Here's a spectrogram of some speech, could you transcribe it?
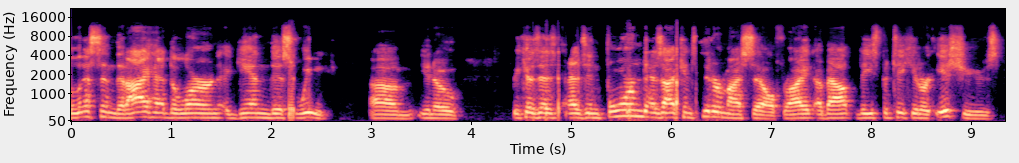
lesson that I had to learn again this week. Um, you know, because as, as informed as I consider myself, right, about these particular issues,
